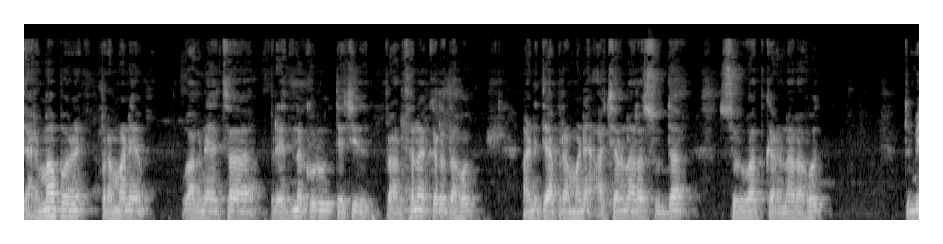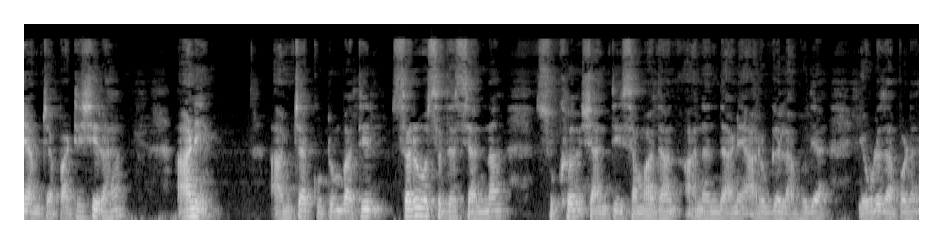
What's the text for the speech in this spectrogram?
धर्माप्र प्रमाणे वागण्याचा प्रयत्न करू त्याची प्रार्थना करत आहोत आणि त्याप्रमाणे आचरणालासुद्धा सुरुवात करणार आहोत. तुम्ही आमच्या पाठीशी राहा आणि आमच्या कुटुंबातील सर्व सदस्यांना सुख शांती समाधान आनंद आणि आरोग्य लाभू द्या. एवढंच आपण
